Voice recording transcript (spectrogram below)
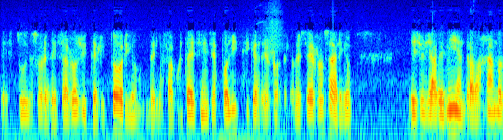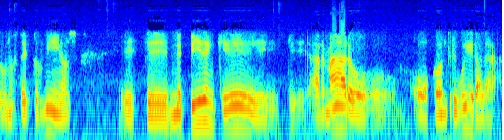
de Estudios sobre Desarrollo y Territorio de la Facultad de Ciencias Políticas de, de la Universidad de Rosario, ellos ya venían trabajando algunos textos míos, este, me piden que, armar o, contribuir a la,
